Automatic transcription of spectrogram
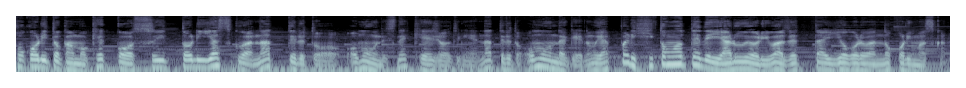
埃とかも結構吸い取りやすくはなってると思うんですね。形状的にはなってると思うんだけれども、やっぱり人の手でやるよりは絶対汚れは残りますから。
